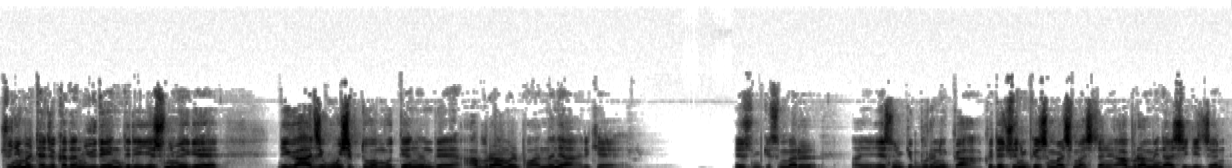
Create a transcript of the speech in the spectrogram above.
주님을 대적하던 유대인들이 예수님에게 네가 아직 50도가 못 되었는데 아브라함을 보았느냐? 이렇게 예수님께서 말을 아니 예수님께 물으니까 그때 주님께서 말씀하시잖아요. 아브라함이 나시기 전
